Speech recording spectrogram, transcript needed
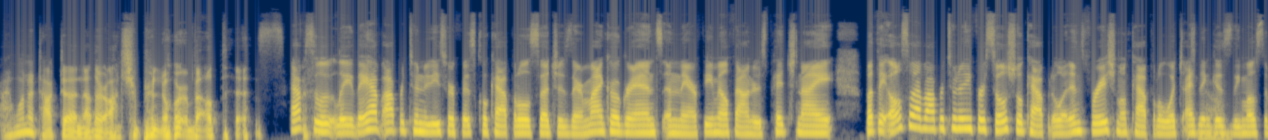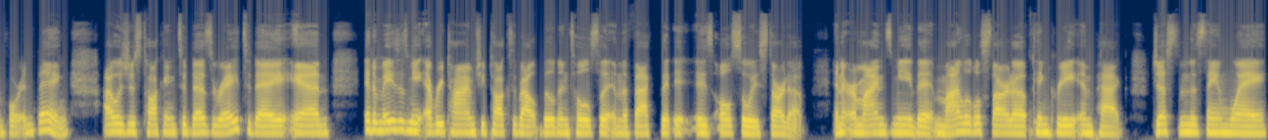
I want to talk to another entrepreneur about this. Absolutely. They have opportunities for fiscal capital, such as their micro grants and their female founders pitch night. But they also have opportunity for social capital and inspirational capital, which I think yeah. is the most important thing. I was just talking to Desiree today, and it amazes me every time she talks about Build in Tulsa and the fact that it is also a startup. And it reminds me that my little startup can create impact just in the same way.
